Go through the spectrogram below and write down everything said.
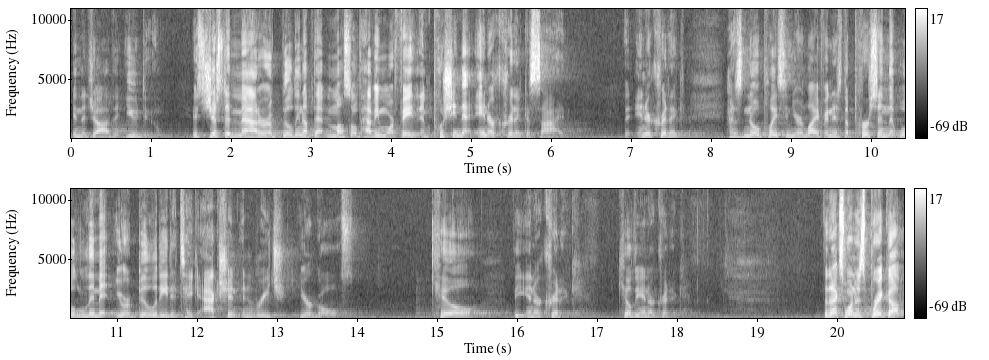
in the job that you do. It's just a matter of building up that muscle of having more faith and pushing that inner critic aside. The inner critic has no place in your life and is the person that will limit your ability to take action and reach your goals. Kill the inner critic. Kill the inner critic. The next one is break up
